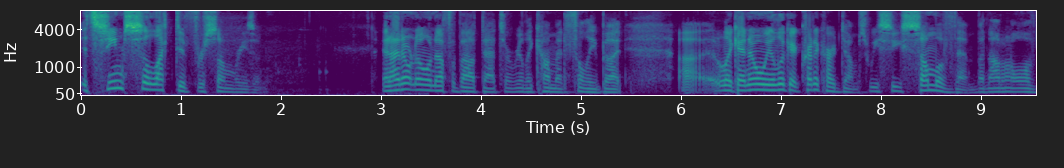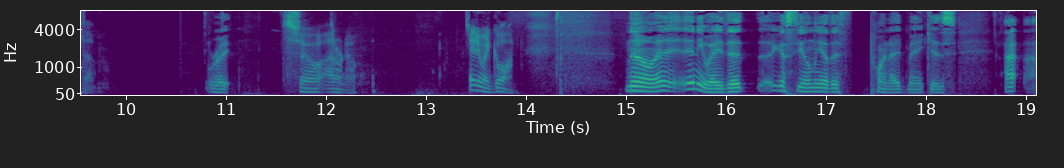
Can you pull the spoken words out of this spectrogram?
It seems selective for some reason. And I don't know enough about that to really comment fully, but uh, like I know when we look at credit card dumps, we see some of them, but not all of them. Right. So I don't know. Anyway, go on. No, anyway, the I guess the only other point I'd make is, I, I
